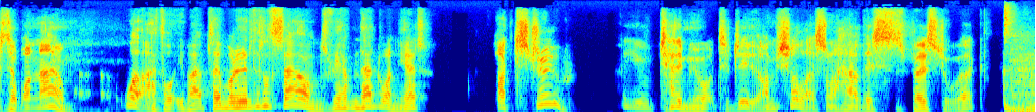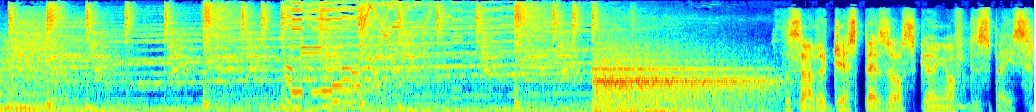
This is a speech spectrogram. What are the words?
So what now? Well, I thought you might play one of your little sounds. We haven't had one yet. That's true. You're telling me what to do. I'm sure that's not how this is supposed to work. The sound of Jeff Bezos going off into space.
